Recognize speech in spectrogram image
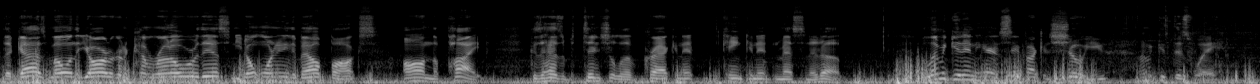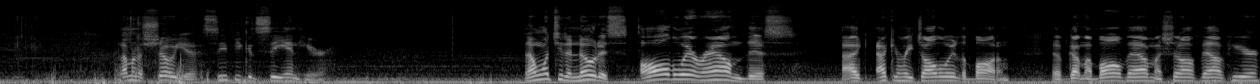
the guys mowing the yard are going to come run over this and you don't want any of the valve box on the pipe because it has a potential of cracking it, kinking it, and messing it up. But let me get in here and see if I can show you. Let me get this way. And I'm going to show you, see if you can see in here. And I want you to notice all the way around this, I, I can reach all the way to the bottom. I've got my ball valve, my shut-off valve here.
